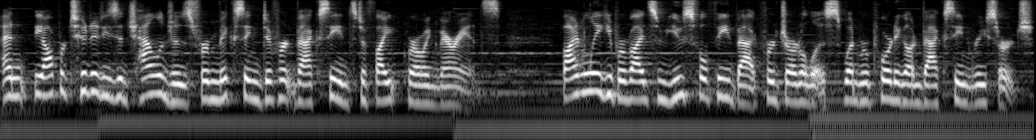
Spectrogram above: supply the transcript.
and the opportunities and challenges for mixing different vaccines to fight growing variants. Finally, he provides some useful feedback for journalists when reporting on vaccine research.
